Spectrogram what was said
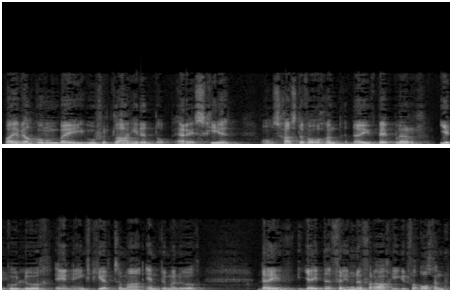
Baie welkom by Hoe verklaar jy dit op RSG? Ons gaste vanoggend, Dave Peppler, ekoloog en Henk Geertsma, entomoloog. Dave, jy het 'n vreemde vraag hier vanoggend.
